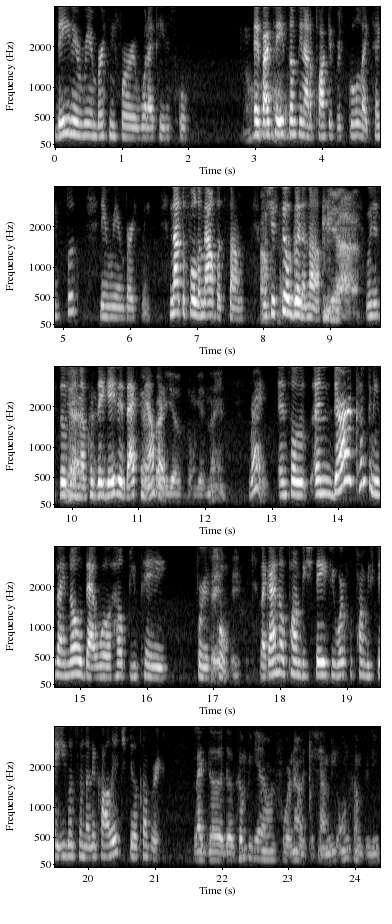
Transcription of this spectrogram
They even reimburse me for what I paid in school. If I pay Oh. something out of pocket for school, like textbooks, they reimburse me. Not the full amount, but some, which is still good enough. Yeah. Which is still good enough because they gave it back to me. I was like, else don't get nothing. right. And so, and there are companies I know that will help you pay for your Pay- school. pay for school. Like I know Palm Beach State. If you work for Palm Beach State, you go to another college, they'll cover it. Like the the company I work for now, it's a family owned company,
